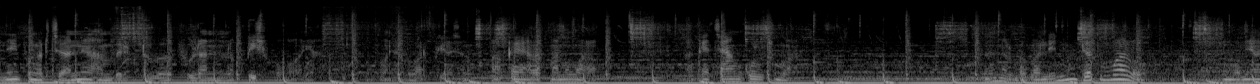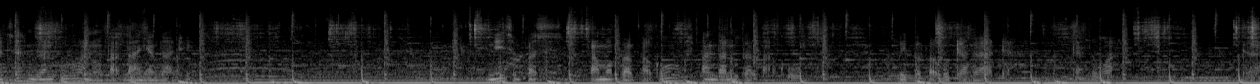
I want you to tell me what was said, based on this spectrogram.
Ini pengerjaannya hampir dua bulan lebih pokoknya. Pokoknya luar biasa. Pakai alat manual. Pakai cangkul semua. Benar bapak ini udah tua loh. Umurnya aja 90-an loh tak tanya tadi. Ini sepas sama bapakku sepantan bapakku tapi bapakku udah nggak ada. Udah tua. Udah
